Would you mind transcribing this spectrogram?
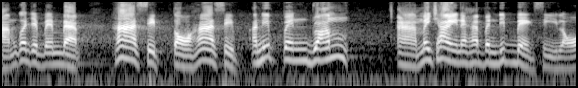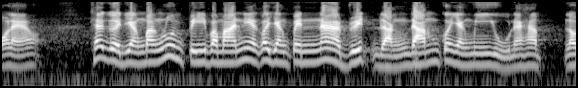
3 ก็จะเป็นแบบ 50 ต่อ 50 อันนี้เป็นดรัมอ่าไม่ใช่นะครับเป็นดิฟเบรก4ล้อแล้ว ถ้าเกิดอย่างบางรุ่นปีประมาณเนี้ยก็ยังเป็นหน้าดริฟหลังดัมก็ยังมีอยู่นะครับ เรา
